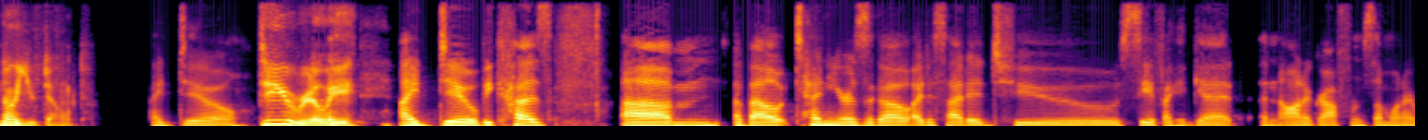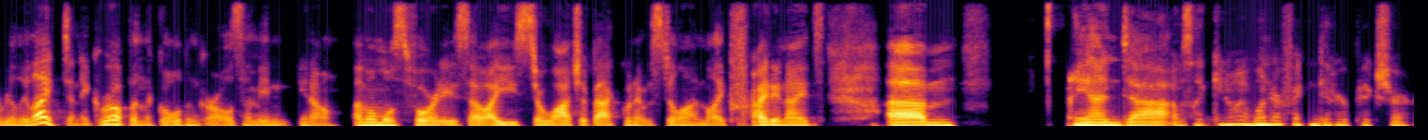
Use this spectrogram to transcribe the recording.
no, you don't. I do. Do you really? I do because um, about 10 years ago, I decided to see if I could get an autograph from someone I really liked. And I grew up on the Golden Girls. I mean, you know, I'm almost 40, so I used to watch it back when it was still on like Friday nights. Um, and uh, I was like, you know, I wonder if I can get her picture.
